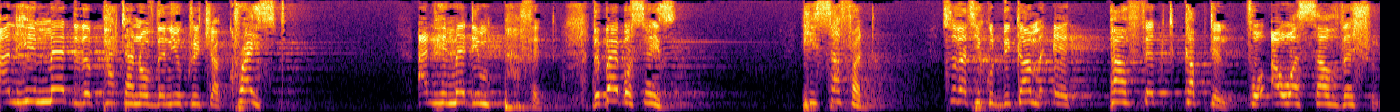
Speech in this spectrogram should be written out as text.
And He made the pattern of the new creature, Christ. And He made Him perfect. The Bible says he suffered so that he could become a perfect captain for our salvation.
